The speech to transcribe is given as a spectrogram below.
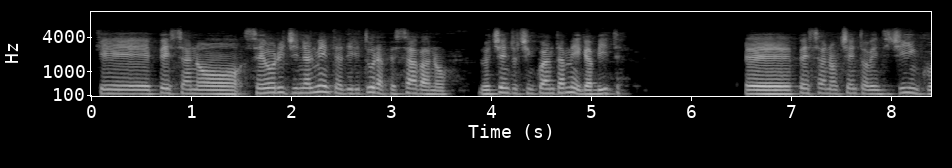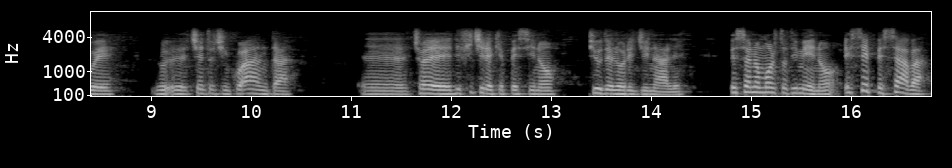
che pesano se originalmente addirittura pesavano 250 megabit eh, pesano 125 150 eh, cioè è difficile che pessino più dell'originale pesano molto di meno. E se pesava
